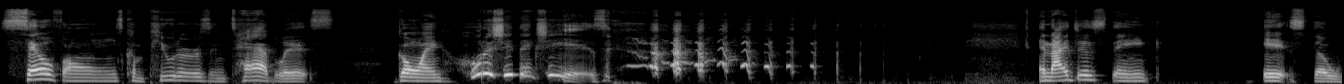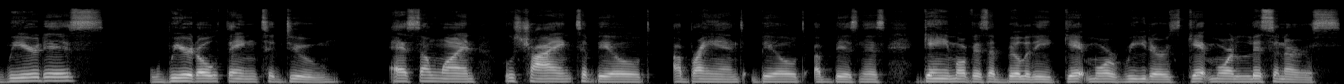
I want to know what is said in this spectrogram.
cell phones, computers, and tablets going, Who does she think she is? and I just think it's the weirdest, weirdo thing to do as someone who's trying to build a brand, build a business, gain more visibility, get more readers, get more listeners.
